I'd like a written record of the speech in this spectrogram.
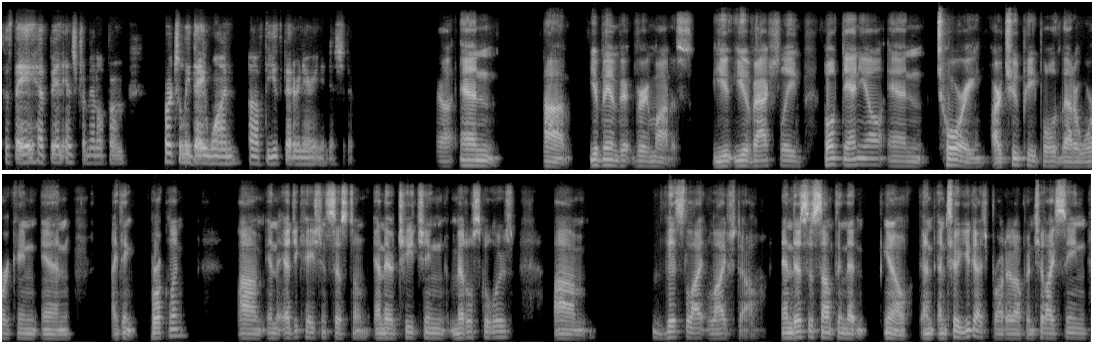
because they have been instrumental from virtually day one of the youth veterinarian initiative yeah and um, you're being very, very modest. You you have actually both Danielle and Tori are two people that are working in, I think Brooklyn, um, in the education system, and they're teaching middle schoolers um, this light lifestyle. And this is something that you know, and, until you guys brought it up, until I seen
